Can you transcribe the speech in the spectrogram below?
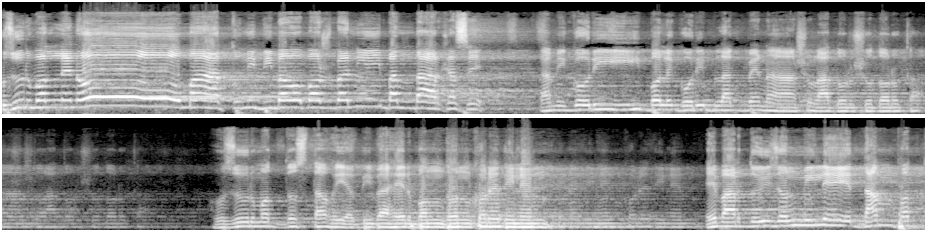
হুজুর বললেন, ও মা, তুমি বিবাহ বসবানি এই বান্দার কাছে। আমি গরিব বলে গরিব লাগবে না, আসল আদর্শ দরকার। হুজুর মধ্যস্থা হইয়া বিবাহের বন্ধন করে দিলেন। এবার দুইজন মিলে দাম্পত্য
